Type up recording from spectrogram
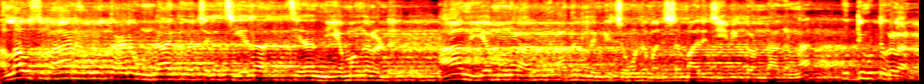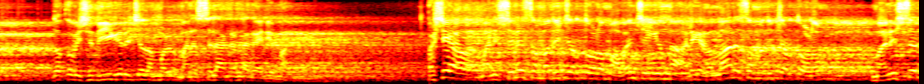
അള്ളാഹു സുബാനുഭവത്താഴ ഉണ്ടാക്കി വെച്ച ചില ചില നിയമങ്ങളുണ്ട്. ആ നിയമങ്ങൾ അത് അതിർ ലംഘിച്ചുകൊണ്ട് മനുഷ്യന്മാർ ജീവിക്കാനുണ്ടാകുന്ന ബുദ്ധിമുട്ടുകളാണ്. ഇതൊക്കെ വിശദീകരിച്ച് നമ്മൾ മനസ്സിലാക്കേണ്ട കാര്യമാണ്. പക്ഷേ മനുഷ്യനെ സംബന്ധിച്ചിടത്തോളം അവൻ ചെയ്യുന്ന അല്ലെങ്കിൽ അള്ളാഹിനെ സംബന്ധിച്ചിടത്തോളം മനുഷ്യർ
